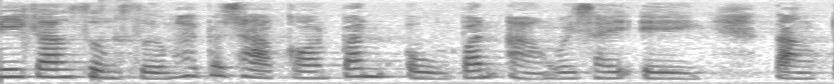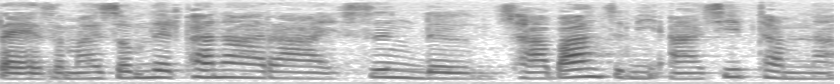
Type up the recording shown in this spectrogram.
มีการส่งเสริมให้ประชากรปั้นโอ่งปั้นอ่างไว้ใช้เอง ตั้งแต่สมัยสมเด็จพระนารายณ์ซึ่งเดิมชาวบ้านจะมีอาชีพทำนา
